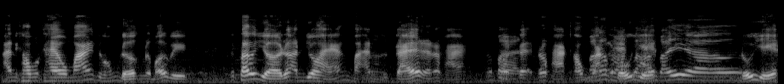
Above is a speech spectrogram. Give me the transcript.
Anh không theo máy thì không được là bởi vì tới giờ đó anh vô hãng mà anh cứ trễ là nó phạt. Nó phạt. cái- nó phạt không mà phạt nó phạt đuổi việc. phải ờ, đuổi việc.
